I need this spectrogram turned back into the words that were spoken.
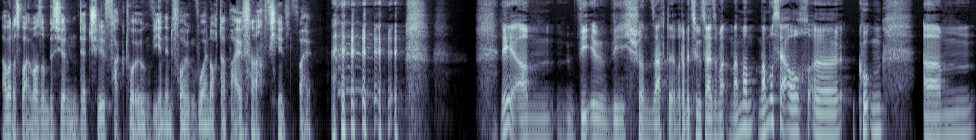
Aber das war immer so ein bisschen der Chill-Faktor irgendwie in den Folgen, wo er noch dabei war, auf jeden Fall. nee, ähm, wie, wie ich schon sagte, oder beziehungsweise man, man, man muss ja auch äh, gucken, ähm,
